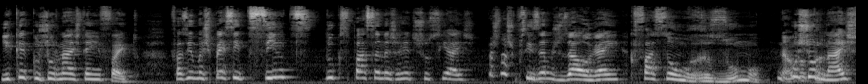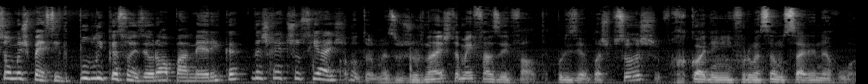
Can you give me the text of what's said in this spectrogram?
E o que é que os jornais têm feito? Fazem uma espécie de síntese do que se passa nas redes sociais. Mas nós precisamos de alguém que faça um resumo. Não, os doutor. jornais são uma espécie de publicações Europa-América das redes sociais. Oh, doutor, mas os jornais também fazem falta. Por exemplo, as pessoas recolhem informação necessária na rua,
